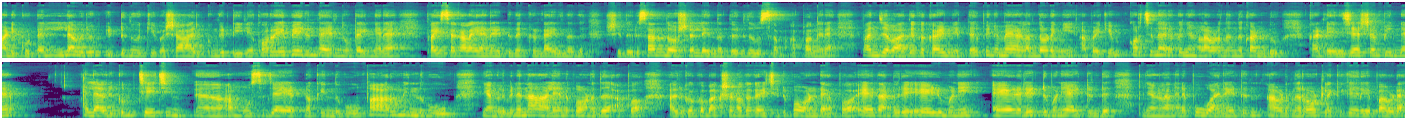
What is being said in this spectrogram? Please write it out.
മണിക്കൂട്ടൻ എല്ലാവരും ഇട്ട് നോക്കി. പക്ഷെ ആർക്കും കിട്ടിയില്ല. കുറേ പേരുണ്ടായിരുന്നു കേട്ടോ ഇങ്ങനെ പൈസ കളയാനായിട്ട് നിൽക്കുന്നുണ്ടായിരുന്നത് പക്ഷെ ഇതൊരു സന്തോഷമല്ലേ ഇന്നത്തെ ഒരു ദിവസം? അപ്പം അങ്ങനെ പഞ്ചവാദ്യമൊക്കെ കഴിഞ്ഞിട്ട് പിന്നെ മേളം തുടങ്ങി. അപ്പോഴേക്കും കുറച്ച് നേരമൊക്കെ ഞങ്ങൾ അവിടെ നിന്ന് കണ്ടു. കണ്ടതിന് ശേഷം പിന്നെ എല്ലാവർക്കും ചേച്ചി അമ്മൂസും ജയേട്ടനൊക്കെ ഇന്ന് പോവും പാറും ഇന്ന് പോവും. ഞങ്ങൾ പിന്നെ നാളെയാണ് പോണത്. അപ്പോൾ അവർക്കൊക്കെ ഭക്ഷണമൊക്കെ കഴിച്ചിട്ട് പോകണ്ടേ. അപ്പോൾ ഏതാണ്ട് ഒരു ഏഴ് മണി ഏഴര എട്ട് മണി ആയിട്ടുണ്ട്. അപ്പോൾ ഞങ്ങൾ അങ്ങനെ പോവാനായിട്ട് അവിടെ നിന്ന് റോട്ടിലേക്ക് കയറിയപ്പോൾ അവിടെ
